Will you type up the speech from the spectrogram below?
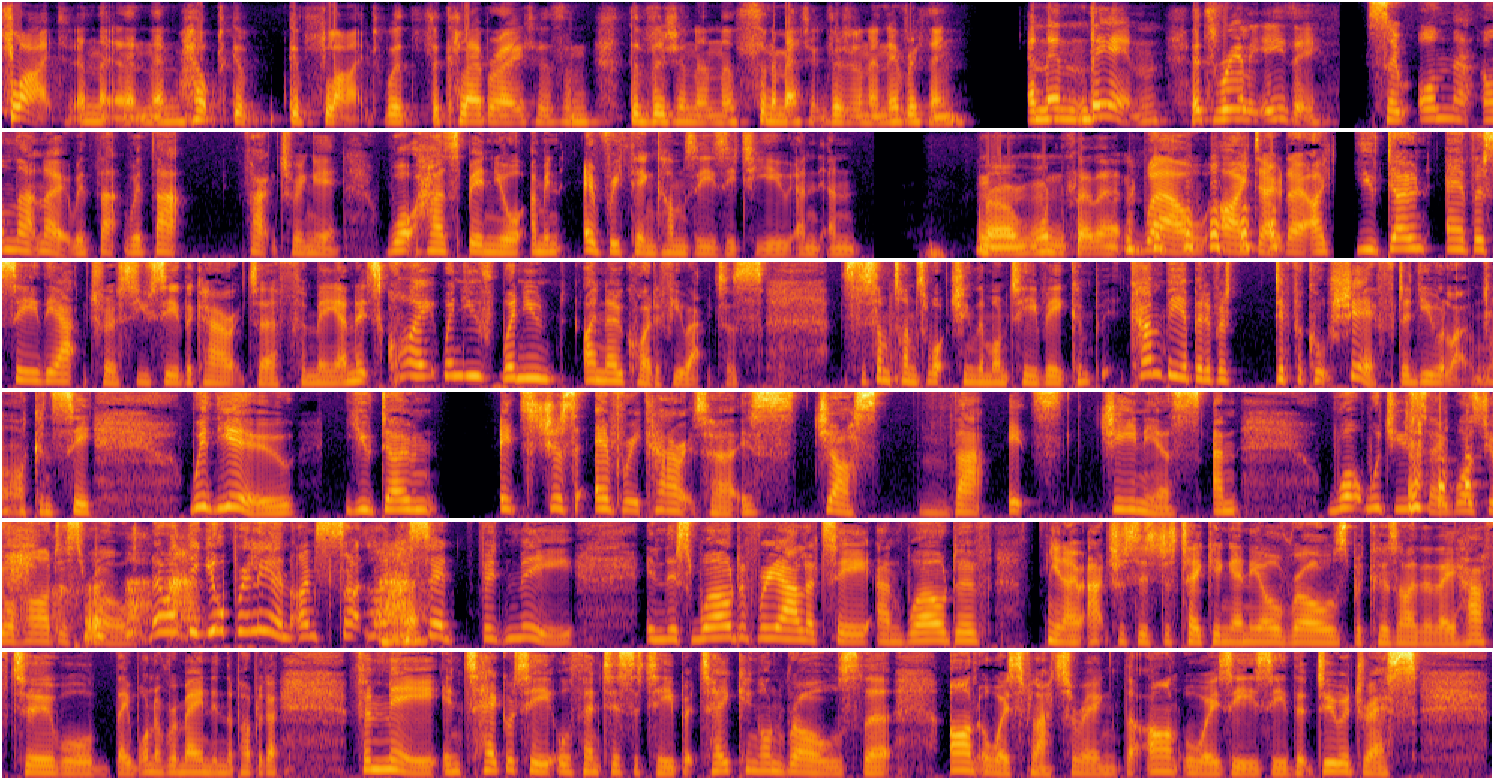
flight and, and, and helped give, give flight with the collaborators and the vision and the cinematic vision and everything. And then then it's really easy. So on that on that note, with that with that factoring in, what has been your I mean, everything comes easy to you and, and no, I wouldn't say that. well, I don't know. I you don't ever see the actress, you see the character for me, and it's quite when you when you I know quite a few actors, so sometimes watching them on TV can can be a bit of a difficult shift, and you were like, oh, I can see. With you, you don't. It's just every character is just that. It's genius, and what would you say was your hardest role? No, I think you're brilliant. I'm so, like I said, for me, in this world of reality and world of you know actresses just taking any old roles because either they have to or they want to remain in the public eye. For me, integrity, authenticity, but taking on roles that aren't always flattering, that aren't always easy, that do address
